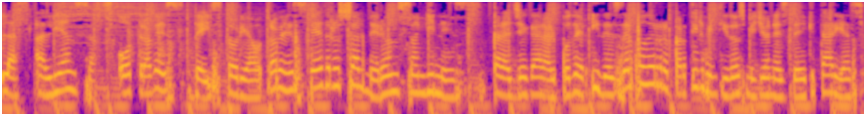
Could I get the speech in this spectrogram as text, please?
Las alianzas otra vez, de historia otra vez, Pedro Salmerón Sanguinés, para llegar al poder y desde el poder repartir 22 millones de hectáreas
